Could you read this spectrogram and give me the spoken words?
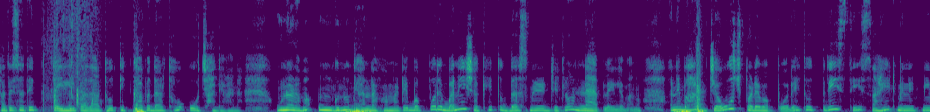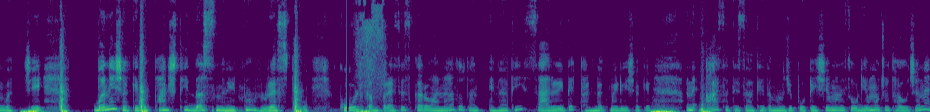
સાથે સાથે તૈલી પદાર્થો, તીખા પદાર્થો ઓછા લેવાના. ઉનાળામાં ઊંઘનું ધ્યાન રાખવા માટે બપોરે બની શકે તો દસ મિનિટ જેટલો નેપ લઈ લેવાનો. અને બહાર જવું જ પડે બપોરે તો ત્રીસથી સાહીઠ મિનિટની વચ્ચે બની શકે તો પાંચથી દસ મિનિટનો રેસ્ટ લો કોલ્ડ કમ્પ્રેસીસ કરવાના તો એનાથી સારી રીતે ઠંડક મેળવી શકે. અને આ સાથે સાથે તમારું જે પોટેશિયમ અને સોડિયમ ઓછું થયું છે ને,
